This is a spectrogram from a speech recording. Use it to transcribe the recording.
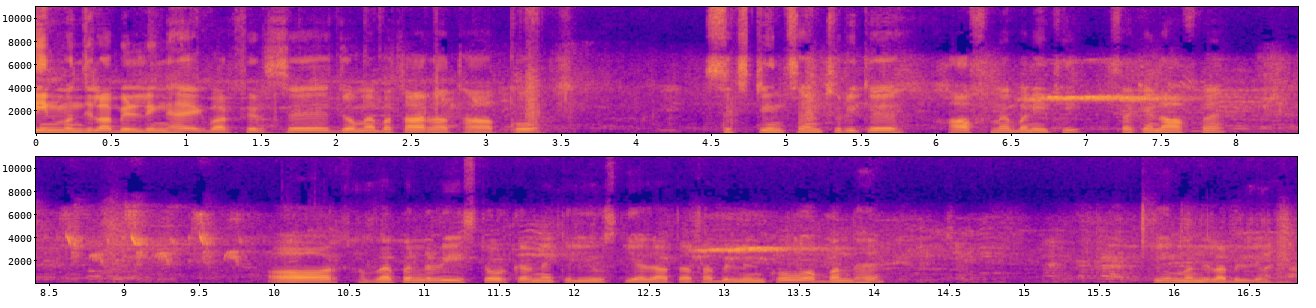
तीन मंजिला बिल्डिंग है, एक बार फिर से जो मैं बता रहा था आपको, सिक्सटीन सेंचुरी के हाफ़ में बनी थी, सेकेंड हाफ़ में। और वेपनरी स्टोर करने के लिए यूज़ किया जाता था बिल्डिंग को, अब बंद है। तीन मंजिला बिल्डिंग है।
